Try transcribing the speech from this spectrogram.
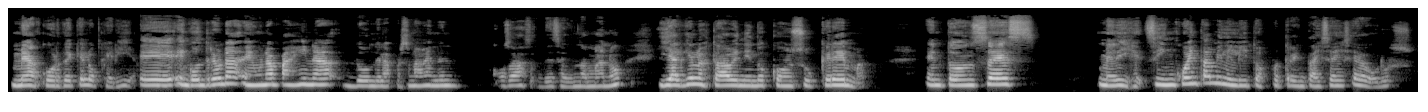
me acordé que lo quería. Eh, encontré una, en una página donde las personas venden cosas de segunda mano y alguien lo estaba vendiendo con su crema. Entonces me dije 50 mililitros por 36 euros.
